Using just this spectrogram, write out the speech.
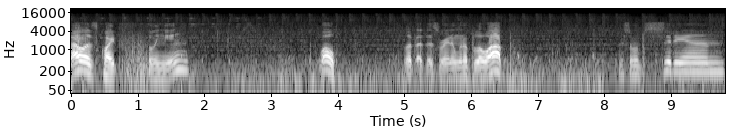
That was quite flinging. Whoa. Flip at this rate, I'm gonna blow up. There's some obsidian.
